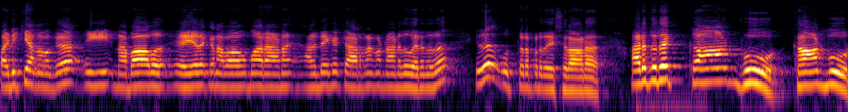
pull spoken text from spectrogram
പഠിക്കാം നമുക്ക്. ഈ നവാബ് ഏതൊക്കെ നവാബുമാരാണ് അതിന്റെയൊക്കെ കാരണം കൊണ്ടാണ് ഇത് വരുന്നത്. ഇത് ഉത്തർപ്രദേശിലാണ്. അടുത്തത് Kanpur. Kanpur.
